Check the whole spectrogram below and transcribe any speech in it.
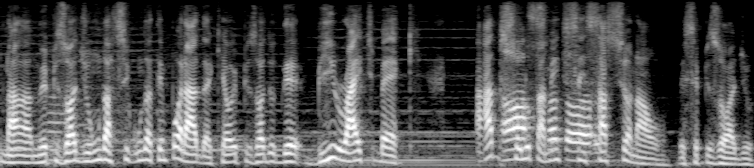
na, no episódio 1 da segunda temporada, que é o episódio de Be Right Back. Absolutamente Nossa, sensacional esse episódio.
